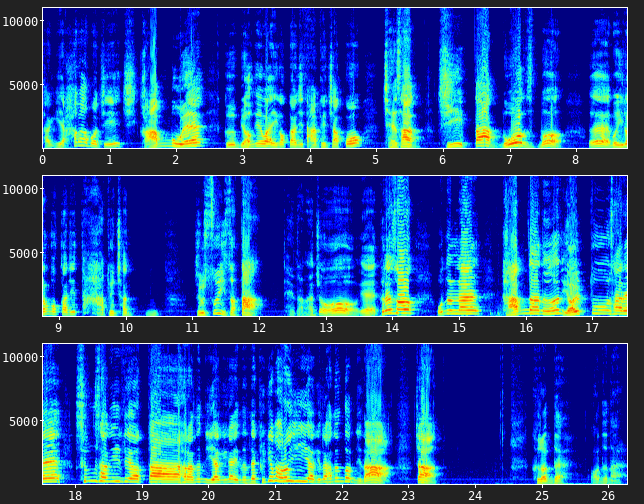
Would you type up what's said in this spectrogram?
자기 할아버지 지- 감무의 그 명예와 이것까지 다 되찾고 재산, 집, 땅, 논, 뭐, 예, 뭐 이런 것까지 다 되찾을 수 있었다. 대단하죠. 예, 그래서 오늘날 감나는 12살에 승상이 되었다라는 이야기가 있는데 그게 바로 이 이야기를 하는 겁니다. 자, 그런데 어느 날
